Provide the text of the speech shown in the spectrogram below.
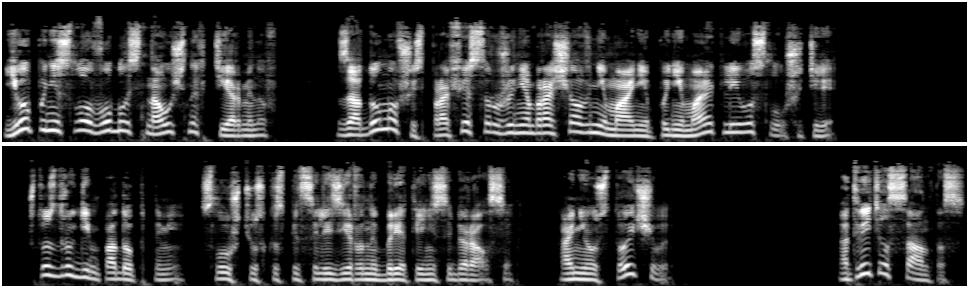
Его понесло в область научных терминов. Задумавшись, профессор уже не обращал внимания, понимают ли его слушатели. Что с другими подопытными? Слушать узкоспециализированный бред я не собирался. Они устойчивы? Ответил Сантос.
